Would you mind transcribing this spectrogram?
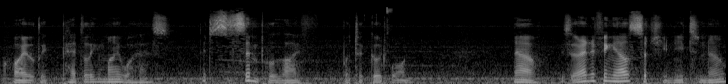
quietly peddling my wares. It is a simple life, but a good one. Now, is there anything else that you need to know?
